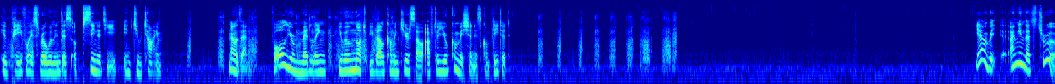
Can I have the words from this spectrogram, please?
He'll pay for his role in this obscenity in due time. Now then, for all your meddling, you will not be welcome in Kiersau after your commission is completed. Yeah, we, I mean, that's true.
